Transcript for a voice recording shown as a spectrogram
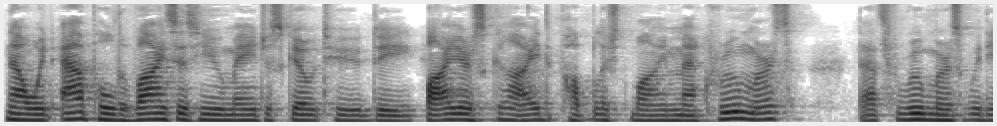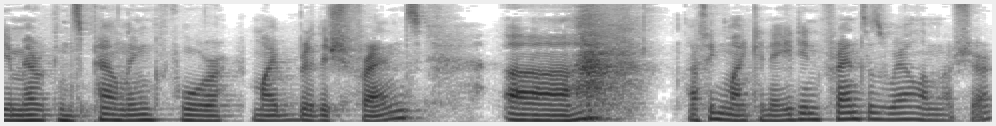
Now, with Apple devices, you may just go to the buyer's guide published by Mac Rumors. that's rumors with the American spelling for my British friends. Uh, I think my Canadian friends as well, I'm not sure.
